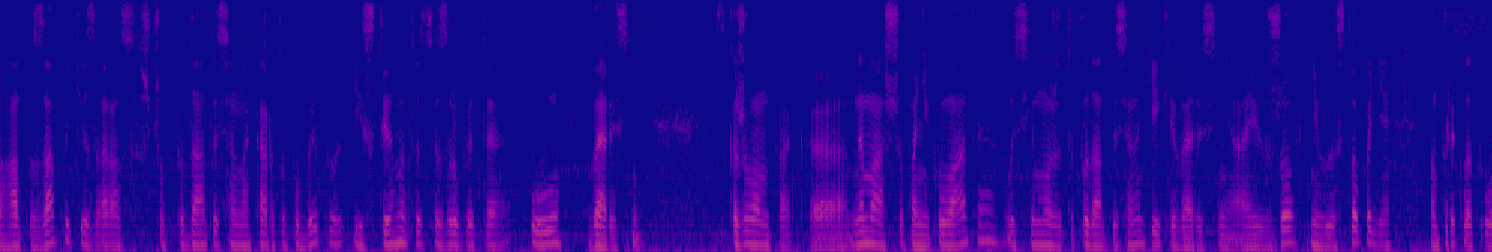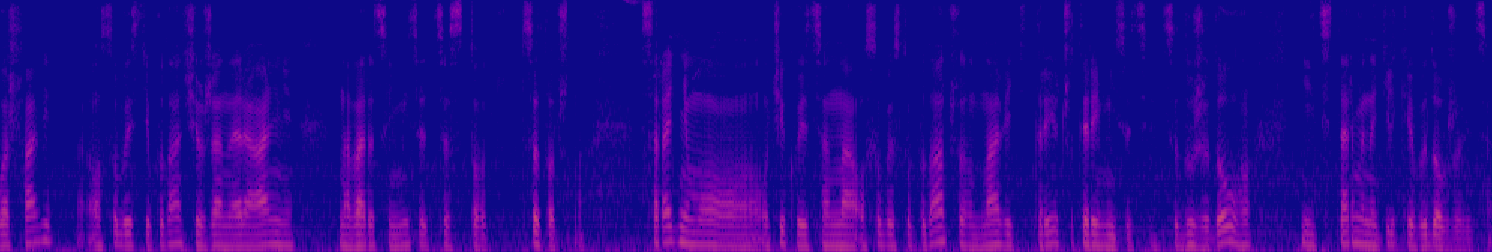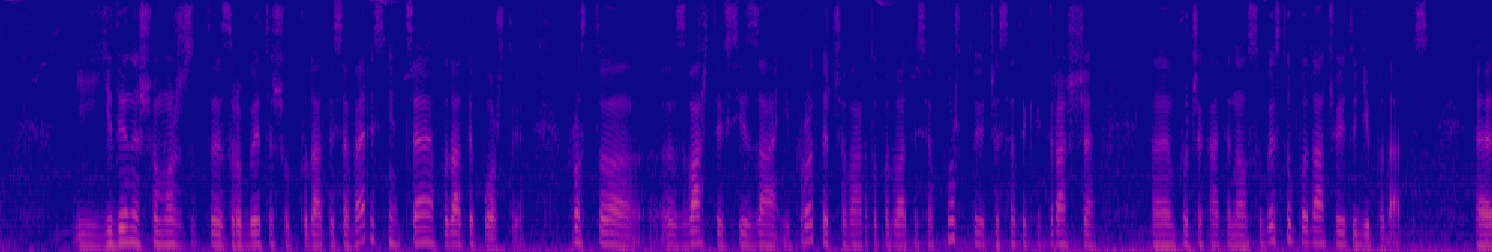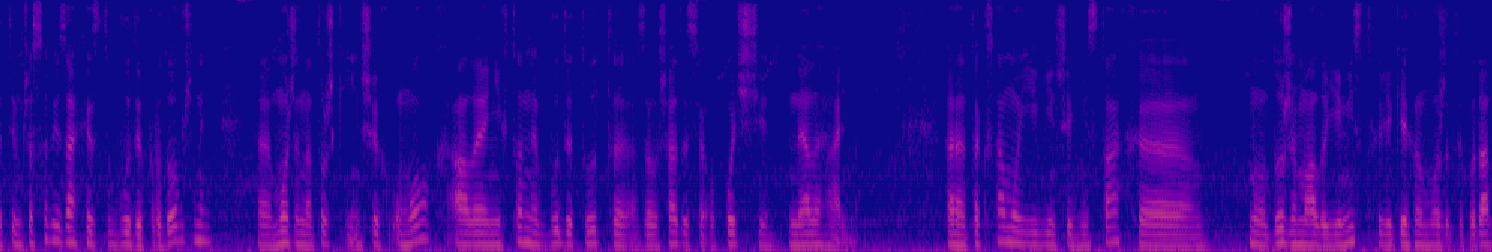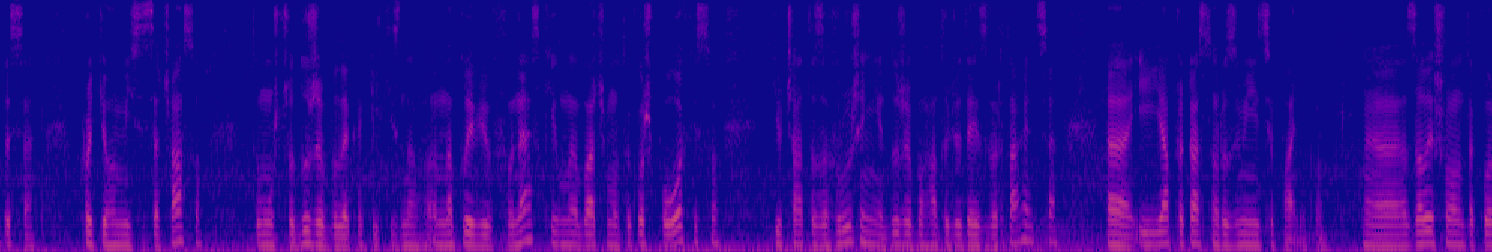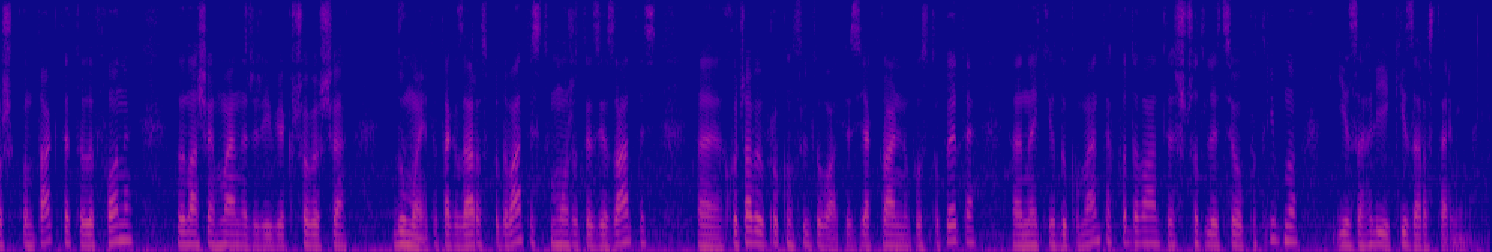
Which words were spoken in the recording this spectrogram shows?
багато запитів зараз, щоб податися на карту побиту і встигнути це зробити у вересні. Скажу вам так: е, нема що панікувати. Усі можете податися не тільки в вересні, а й в жовтні, в листопаді. Наприклад, у Варшаві особисті подачі вже нереальні на вересень місяць. Це 100, це точно. В середньому очікується на особисту подачу навіть 3-4 місяці. Це дуже довго, і ці терміни тільки видовжуються. І єдине, що можете зробити, щоб податися в вересні, це подати поштою. Просто е, зважте всі за і проти, чи варто подаватися поштою, чи все-таки краще е, почекати на особисту подачу і тоді податись. Е, Тимчасовий захист буде продовжений, може на трошки інших умовах, але ніхто не буде тут залишатися у Польщі нелегально. Так само і в інших містах. Ну, дуже мало є міст, в яких ви можете податися протягом місяця часу, тому що дуже велика кількість напливів внесків. Ми бачимо також по офісу. Дівчата загружені, дуже багато людей звертаються, Е, і я прекрасно розумію цю паніку. Е, Залишу вам також контакти, телефони до наших менеджерів. Якщо ви ще думаєте так зараз подаватись, то можете зв'язатись, е, хоча б проконсультуватись, як правильно поступити, на яких документах подавати, що для цього потрібно, і взагалі які зараз терміни.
